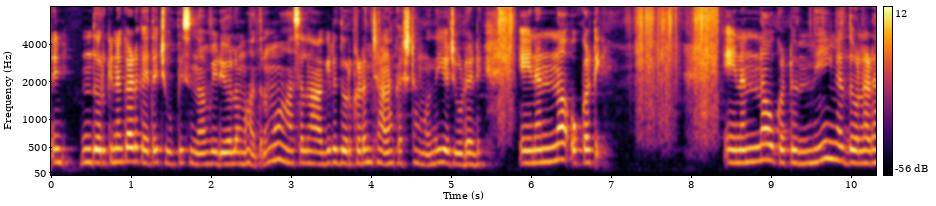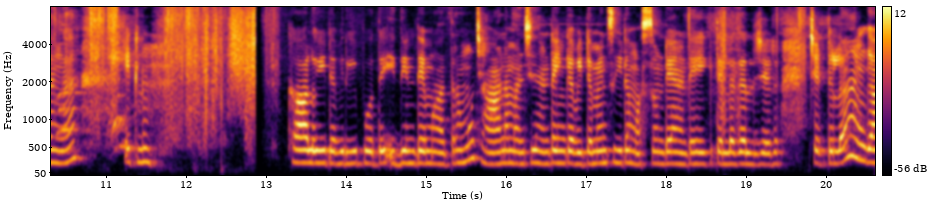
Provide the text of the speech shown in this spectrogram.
నేను దొరికిన కాడికైతే చూపిస్తున్నా. వీడియోలో మాత్రం అసలు నాగిట దొరకడం చాలా కష్టం ఉంది ఇక చూడండి. ఏనన్నా ఒకటి. ఏనన్నా ఒకటి ఉంది. ఇంకా దొలడంగా ఇట్లా కాలు గిట విరిగిపోతే ఇది తింటే మాత్రము చాలా మంచిది అంటే ఇంకా విటమిన్స్ గిట మస్తు ఉంటాయి అంటే ఈ తెల్ల చెట్టులో ఇంకా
